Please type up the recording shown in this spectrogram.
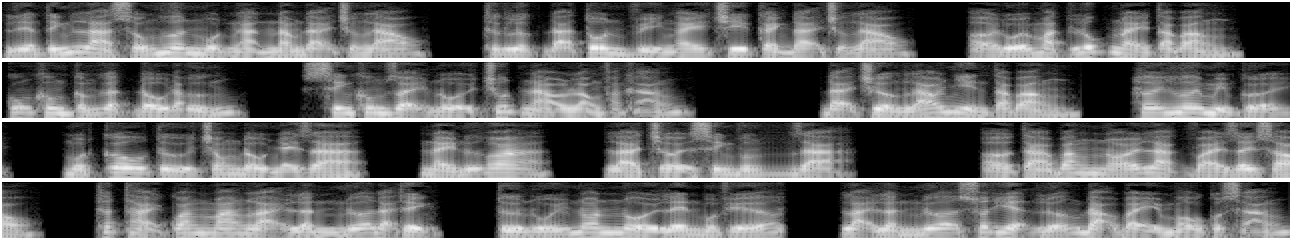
Liên tính là sống hơn một ngàn năm đại trưởng lão, thực lực đã tôn vì ngày chi cảnh đại trưởng lão, ở đối mặt lúc này tà băng, cũng không cấm gật đầu đáp ứng, sinh không dậy nổi chút nào lòng phản kháng. Đại trưởng lão nhìn tà băng, hơi hơi mỉm cười, một câu từ trong đầu nhảy ra, này nữ hoa, là trời sinh vương giả. Ở tà băng nói lạc vài giây sau, thất thải quang mang lại lần nữa đại thịnh, từ núi non nổi lên bốn phía, lại lần nữa xuất hiện lưỡng đạo bảy màu cột sáng,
